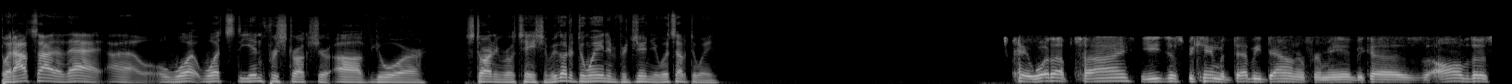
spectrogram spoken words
But outside of that, uh, what what's the infrastructure of your starting rotation? We go to Dwayne in Virginia. What's up, Dwayne? Hey, what up, Ty? You just became a Debbie Downer for me because all of those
